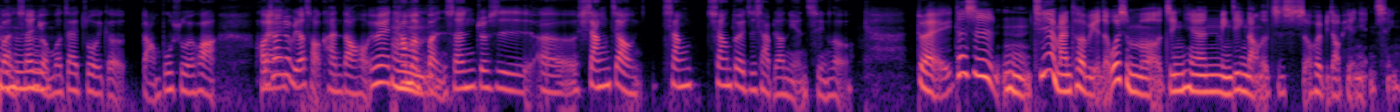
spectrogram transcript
本身有没有在做一个党部数位化，好像就比较少看到哈，因为他们本身就是呃，相较相相对之下比较年轻了。对，但是嗯，其实也蛮特别的，为什么今天民进党的支持者会比较偏年轻？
